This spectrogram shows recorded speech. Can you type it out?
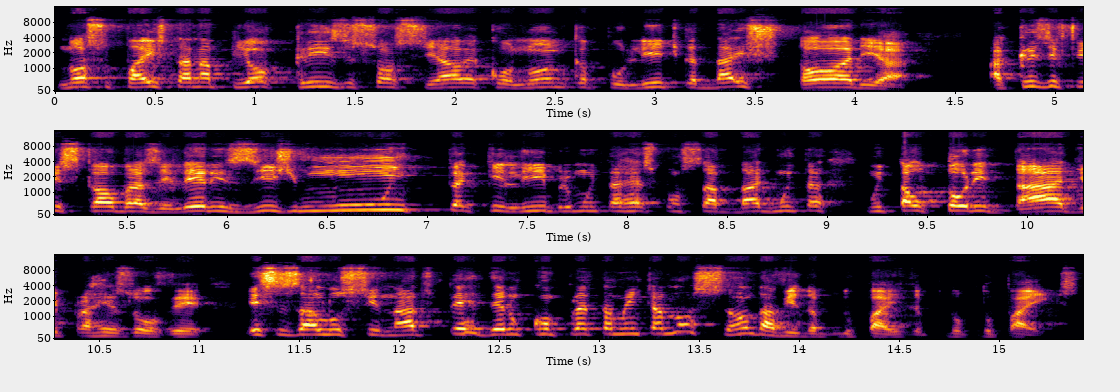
Nosso país está na pior crise social, econômica, política da história. A crise fiscal brasileira exige muito equilíbrio, muita responsabilidade, muita, muita autoridade para resolver. Esses alucinados perderam completamente a noção da vida do país, do, do país.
